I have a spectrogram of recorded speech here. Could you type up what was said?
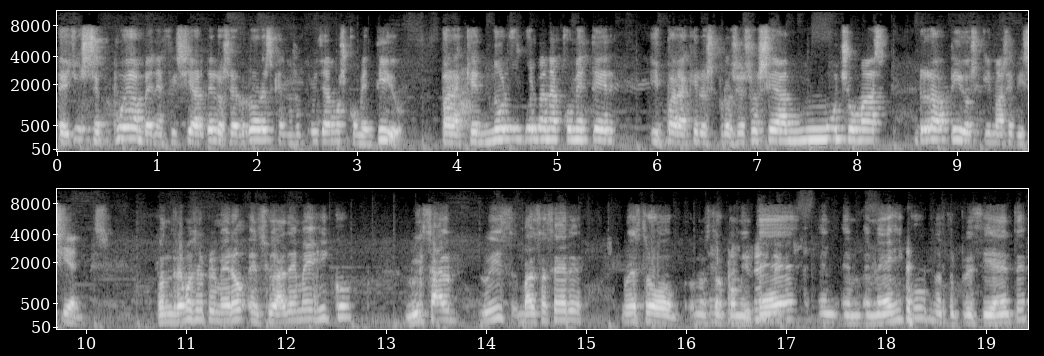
ellos se puedan beneficiar de los errores que nosotros ya hemos cometido, para que no los vuelvan a cometer y para que los procesos sean mucho más rápidos y más eficientes. Pondremos el primero en Ciudad de México. Luis, Luis vas a ser nuestro, nuestro comité en, en, México, nuestro presidente.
